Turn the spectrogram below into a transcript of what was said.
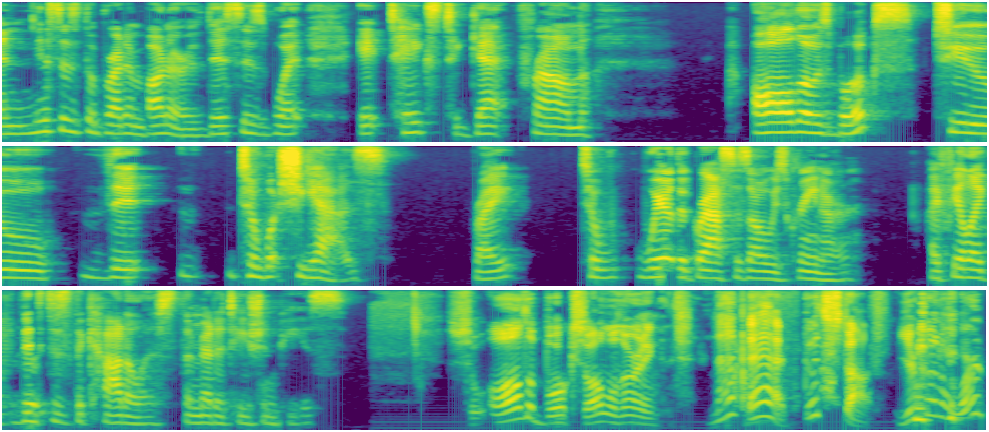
And this is the bread and butter. This is what it takes to get from all those books to the to what she has, right? To where the grass is always greener. I feel like this is the catalyst, the meditation piece. So all the books, all the learning, not bad, good stuff. You're going to learn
